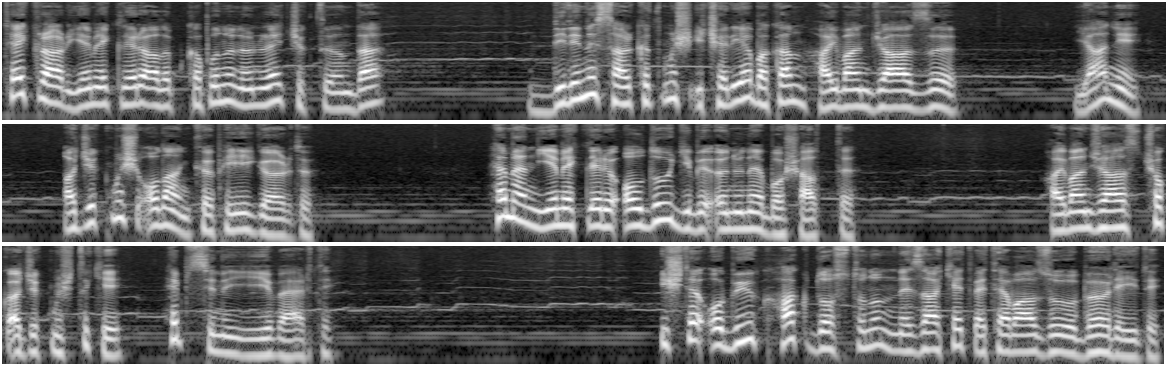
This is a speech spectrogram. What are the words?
tekrar yemekleri alıp kapının önüne çıktığında dilini sarkıtmış içeriye bakan hayvancağızı yani acıkmış olan köpeği gördü. Hemen yemekleri olduğu gibi önüne boşalttı. Hayvancağız çok acıkmıştı ki hepsini yiyiverdi. İşte o büyük hak dostunun nezaket ve tevazu böyleydi.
